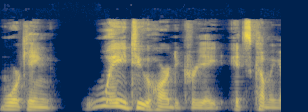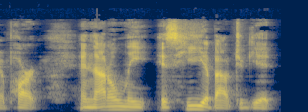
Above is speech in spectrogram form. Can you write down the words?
working way too hard to create. It's coming apart. And not only is he about to get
